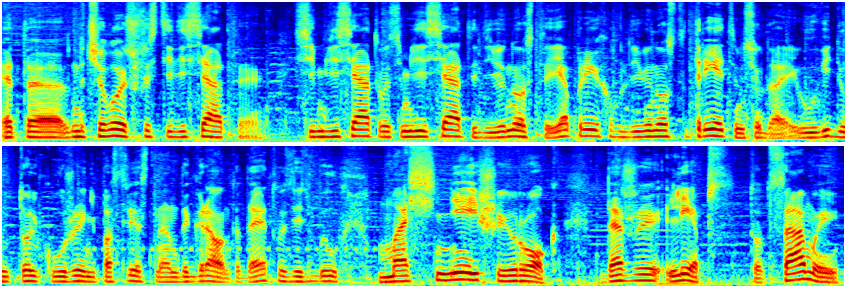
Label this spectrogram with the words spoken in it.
это началось в 60-е, 70-е, 80-е, 90-е. Я приехал в 93-м сюда и увидел только уже непосредственно андеграунд. А до этого здесь был мощнейший рок. Даже Лепс, тот самый,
